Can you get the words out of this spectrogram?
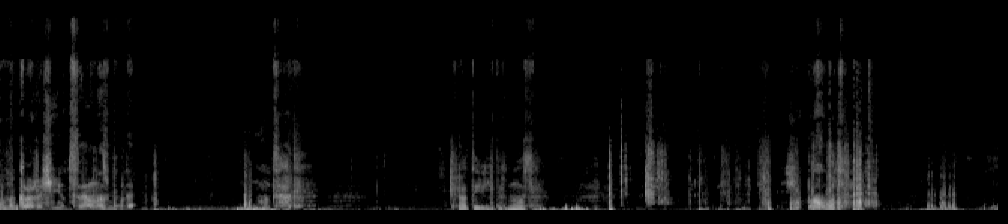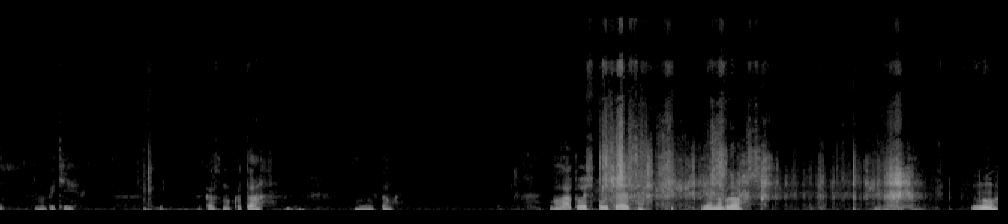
Мовно кажучи, це у нас буде. Отак. П'ятий літр. Ну ось. Ще поход. Ну такий. Така смакота. У них там. Багато ось виходить. Я набрав. Ну,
